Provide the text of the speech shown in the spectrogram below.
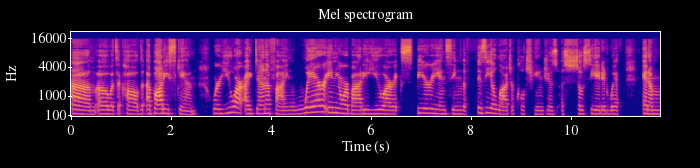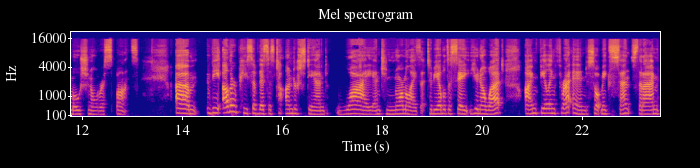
um, oh, what's it called? A body scan, where you are identifying where in your body you are experiencing the physiological changes associated with an emotional response. Um, the other piece of this is to understand why and to normalize it, to be able to say, you know what, I'm feeling threatened. So it makes sense that I'm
